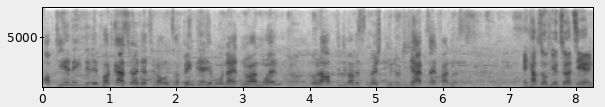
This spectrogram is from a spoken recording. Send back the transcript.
ob diejenigen, die den Podcast hören, jetzt über unsere Pinkelgewohnheiten hören wollen oder ob die lieber wissen möchten, wie du die, die Halbzeit fandest. Ich habe so viel zu erzählen.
